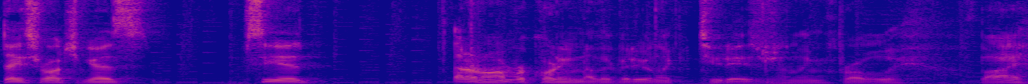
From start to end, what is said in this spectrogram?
Thanks for watching, guys. See ya. I don't know, I'm recording another video in like two days or something, probably. Bye.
